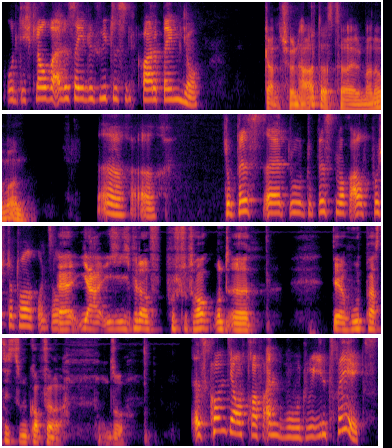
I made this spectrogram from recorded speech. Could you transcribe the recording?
Und ich glaube, alle seine Hüte sind gerade bei mir. Ganz schön hart, das Teil, Mann, oh Mann. Ach, ach. Du bist, äh, du, du bist noch auf Push to Talk und so. Äh, ja, ich, ich bin auf Push to Talk und äh, der Hut passt nicht zum Kopfhörer und so. Es kommt ja auch drauf an, wo du ihn trägst.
